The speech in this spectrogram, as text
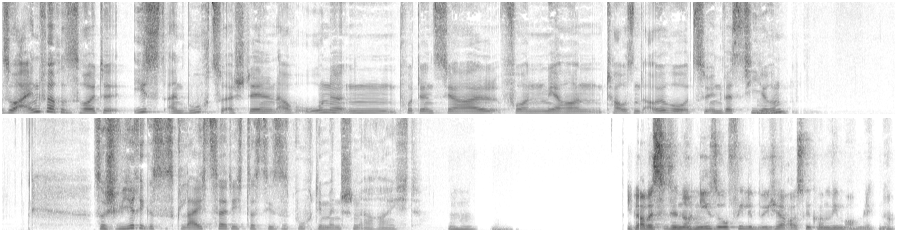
so einfach es heute ist, ein Buch zu erstellen, auch ohne ein Potenzial von mehreren tausend Euro zu investieren, mhm. so schwierig ist es gleichzeitig, dass dieses Buch die Menschen erreicht. Mhm. Ich glaube, es sind noch nie so viele Bücher rausgekommen wie im Augenblick, ne?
